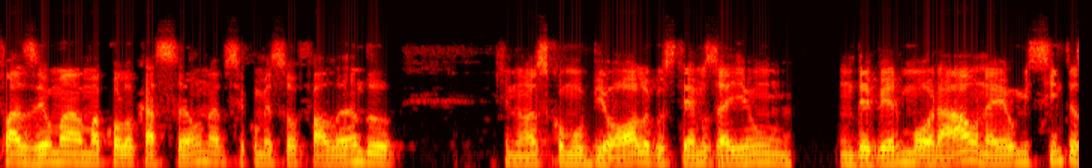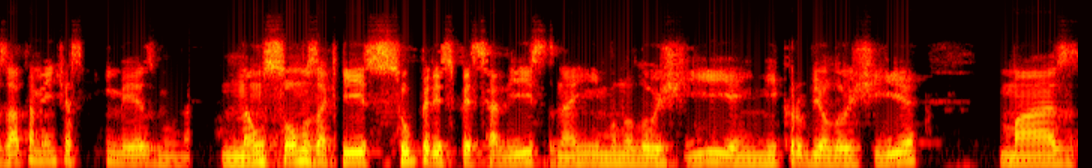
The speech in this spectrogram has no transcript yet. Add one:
fazer uma, uma colocação, né? Você começou falando que nós, como biólogos, temos aí um, um dever moral, né? Eu me sinto exatamente assim mesmo. Né? Não somos aqui super especialistas né, em imunologia, em microbiologia, mas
